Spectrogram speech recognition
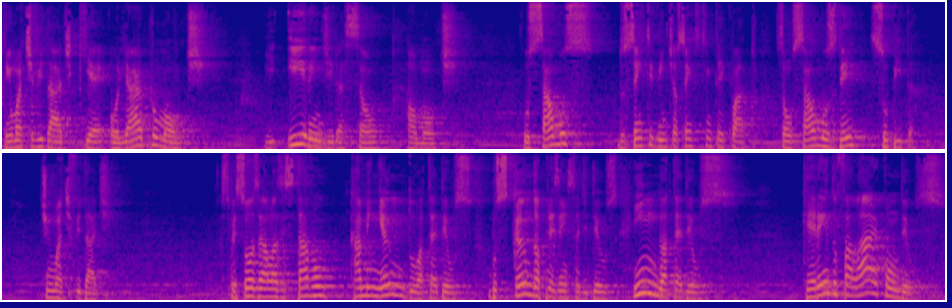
tem uma atividade que é olhar para o monte e ir em direção ao monte. Os salmos do 120 ao 134 são salmos de subida. Tinha uma atividade. As pessoas elas estavam caminhando até Deus, buscando a presença de Deus, indo até Deus querendo falar com Deus.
